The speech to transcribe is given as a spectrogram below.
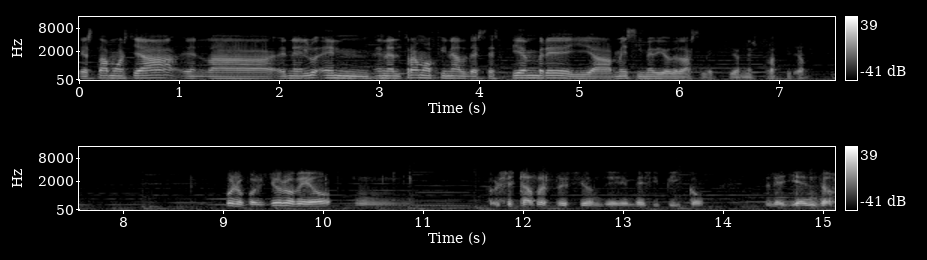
estamos ya en, la, en, el, en, el tramo final de septiembre y a mes y medio de las elecciones prácticamente. Bueno, pues yo lo veo mm, con esta reflexión de mes y pico, leyendo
